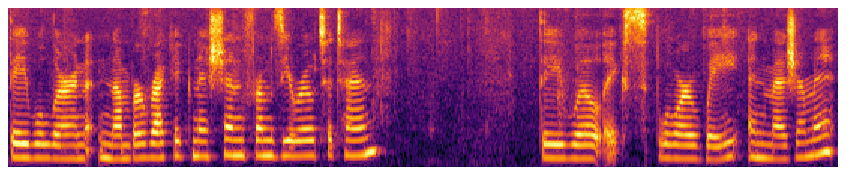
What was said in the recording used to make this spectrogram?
They will learn number recognition from 0 to 10. They will explore weight and measurement.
